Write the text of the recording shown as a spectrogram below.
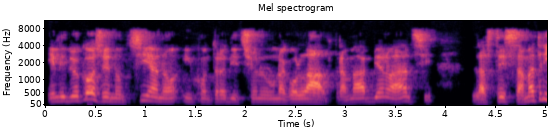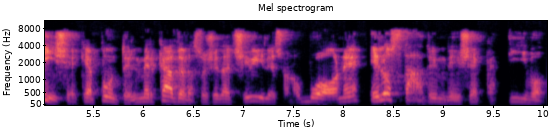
e le due cose non siano in contraddizione l'una con l'altra, ma abbiano anzi la stessa matrice, che appunto il mercato e la società civile sono buone e lo Stato invece è cattivo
